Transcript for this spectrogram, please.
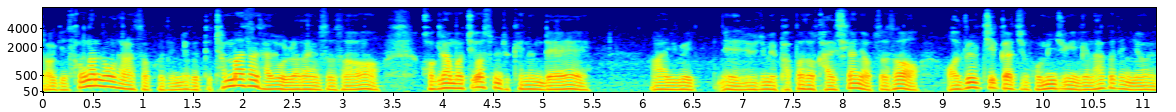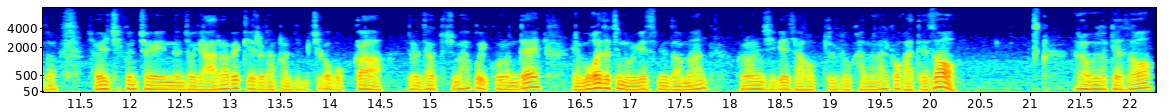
저기 성남동 살았었거든요 그때 천마산 자주 올라다녔어서 거기를 한번 찍었으면 좋겠는데 아 이게 네, 요즘에 바빠서 갈 시간이 없어서 찍까 지금 고민 중이긴 하거든요. 그래서 저희 집 근처에 있는 저기 아라뱃길을 잠깐 좀 찍어볼까 이런 생각도 좀 하고 있고 그런데 예, 뭐가 될지 모르겠습니다만 그런 식의 작업들도 가능할 것 같아서 여러분들께서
